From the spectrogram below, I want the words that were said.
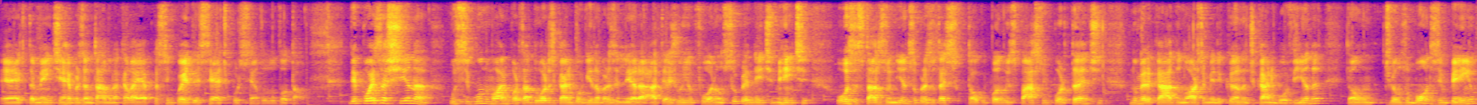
é, que também tinha representado naquela época 57% do total. Depois a China, o segundo maior importador de carne bovina brasileira até junho foram surpreendentemente os Estados Unidos. O Brasil está tá ocupando um espaço importante no mercado norte-americano de carne bovina então tivemos um bom desempenho,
